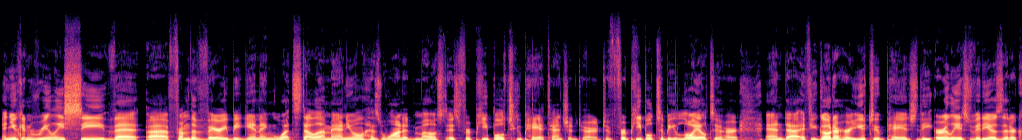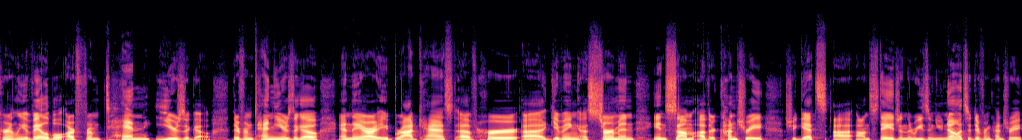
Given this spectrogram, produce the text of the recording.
And you can really see that uh, from the very beginning, what Stella Immanuel has wanted most is for people to pay attention to her, to, for people to be loyal to her. And uh, if you go to her YouTube page, the earliest videos that are currently available are from 10 years ago. They're from 10 years ago, and they are a broadcast of her uh, giving a sermon in some other country. She gets uh, on stage, and the reason you know it's a different country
